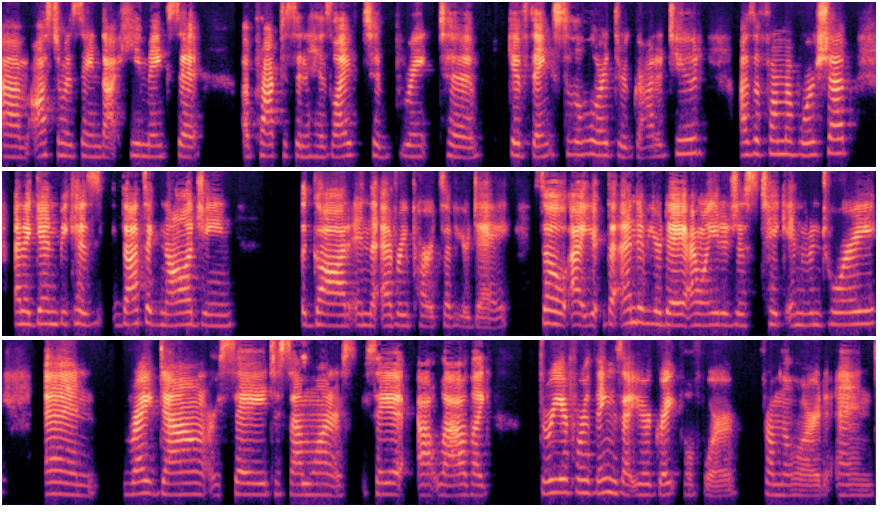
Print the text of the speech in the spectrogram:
um, austin was saying that he makes it a practice in his life to bring to give thanks to the lord through gratitude as a form of worship. And again because that's acknowledging the god in the every parts of your day. So at your, the end of your day i want you to just take inventory and write down or say to someone or say it out loud like three or four things that you're grateful for from the lord and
